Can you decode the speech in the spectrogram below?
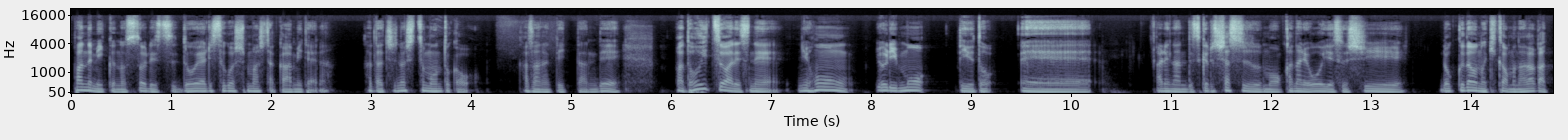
パンデミックのストレスどうやり過ごしましたかみたいな形の質問とかを重ねていったんで、まあ、ドイツはですね、日本よりもっていうと、えー、あれなんですけど、死者数もかなり多いですし、ロックダウンの期間も長かっ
